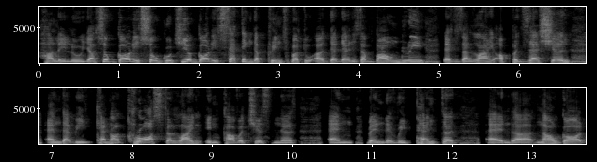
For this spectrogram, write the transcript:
hallelujah. So God is so good. Here, God is setting the principle to us that there is a boundary, there is a line of possession, and that we cannot cross the line in covetousness. And when they repented, and uh, now God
